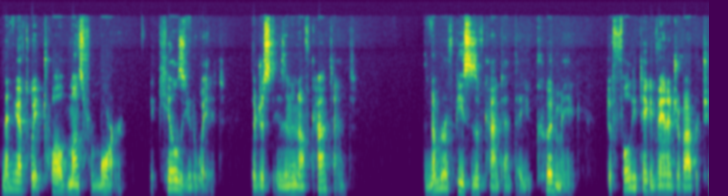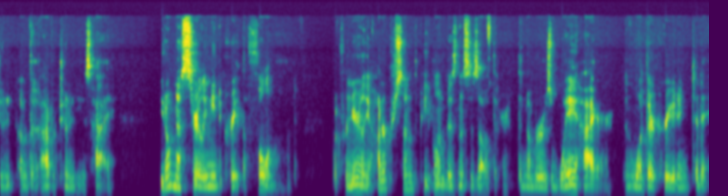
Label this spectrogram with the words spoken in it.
And then you have to wait 12 months for more. It kills you to wait. There just isn't enough content. The number of pieces of content that you could make to fully take advantage of, opportunity, of the opportunity is high. You don't necessarily need to create the full amount, but for nearly 100% of the people and businesses out there, the number is way higher than what they're creating today.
